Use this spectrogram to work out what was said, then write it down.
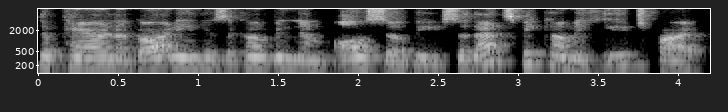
the parent or guardian who's accompanying them also be. So that's become a huge part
